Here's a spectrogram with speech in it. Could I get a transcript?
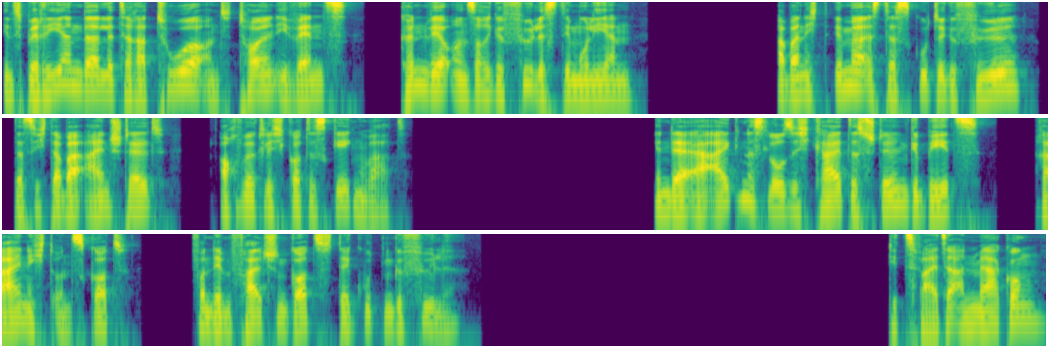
inspirierender Literatur und tollen Events können wir unsere Gefühle stimulieren. Aber nicht immer ist das gute Gefühl, das sich dabei einstellt, auch wirklich Gottes Gegenwart. In der Ereignislosigkeit des stillen Gebets reinigt uns Gott von dem falschen Gott der guten Gefühle. Die zweite Anmerkung.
